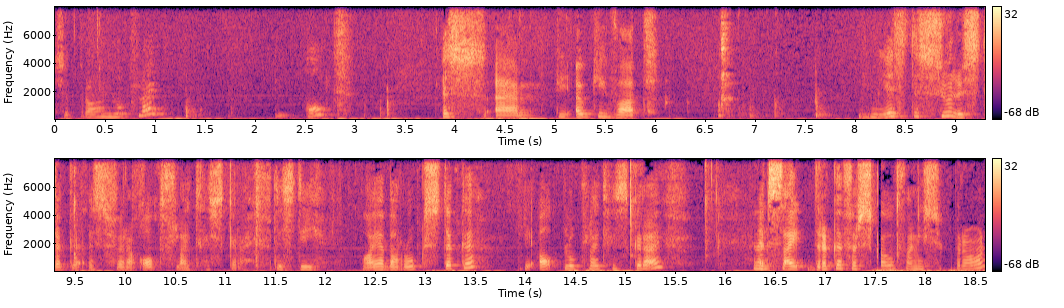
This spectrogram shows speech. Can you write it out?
sopraanblokfluit. Die alt is ehm um, die ouetjie wat die meeste solostukke is vir 'n altfluit geskryf. Dit is die baie barokstukke vir die altblokfluit geskryf. En En sy drukke verskil van die sopraan.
